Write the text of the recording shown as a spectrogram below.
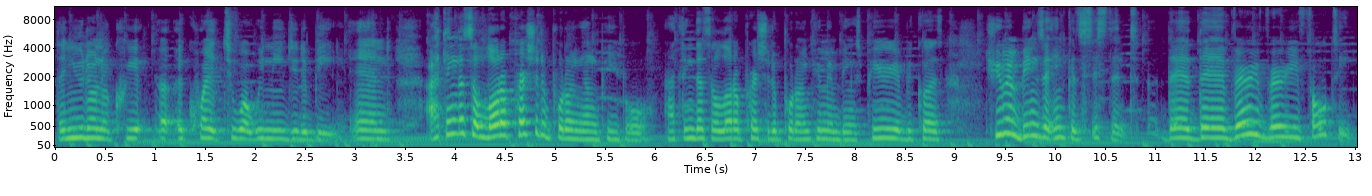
then you don't equate, uh, equate to what we need you to be. And I think that's a lot of pressure to put on young people. I think that's a lot of pressure to put on human beings, period, because human beings are inconsistent. They're they're very very faulty.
